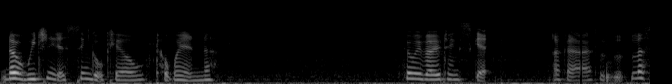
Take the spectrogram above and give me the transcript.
No, we just need a single kill to win. Who are we voting? Skip. Okay, let's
